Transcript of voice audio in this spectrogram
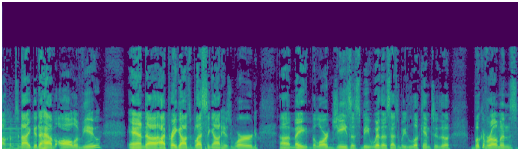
welcome tonight. Good to have all of you. And uh, I pray God's blessing on His Word. Uh, may the Lord Jesus be with us as we look into the book of Romans,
